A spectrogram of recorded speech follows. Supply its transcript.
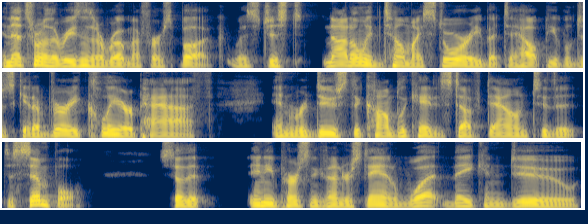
and that's one of the reasons I wrote my first book was just not only to tell my story, but to help people just get a very clear path and reduce the complicated stuff down to the, simple so that any person can understand what they can do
